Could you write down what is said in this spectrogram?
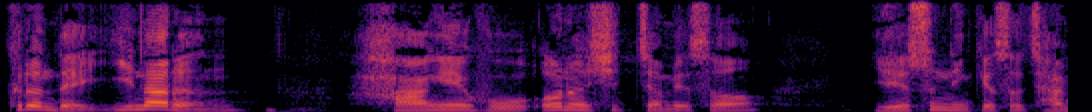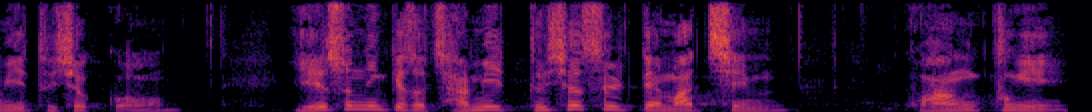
그런데 이날은 항해 후 어느 시점에서 예수님께서 잠이 드셨고 예수님께서 잠이 드셨을 때 마침 광풍이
